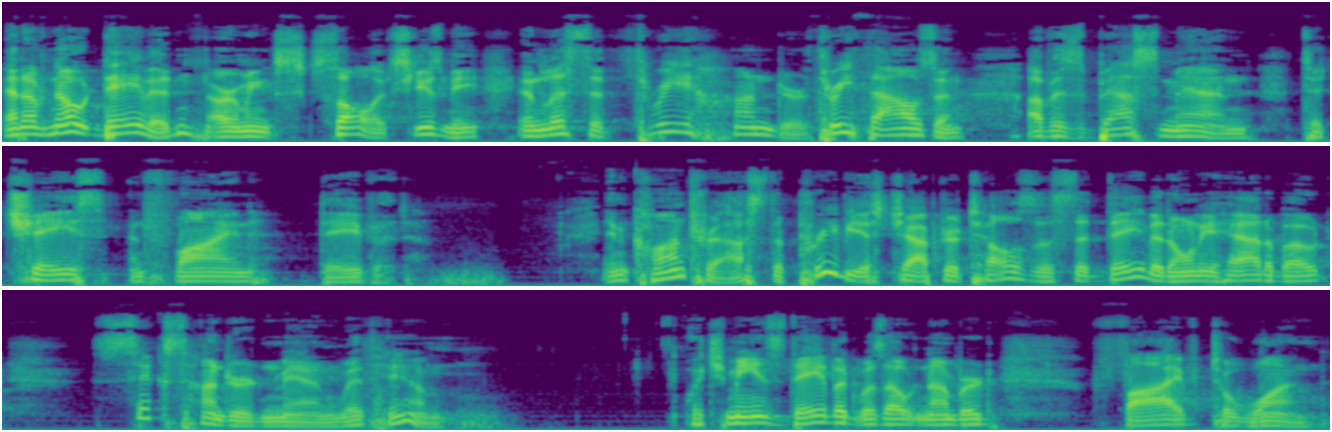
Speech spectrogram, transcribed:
And of note, David, or I mean Saul, excuse me, enlisted 300, 3,000 of his best men to chase and find David. In contrast, the previous chapter tells us that David only had about 600 men with him, which means David was outnumbered five to one.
